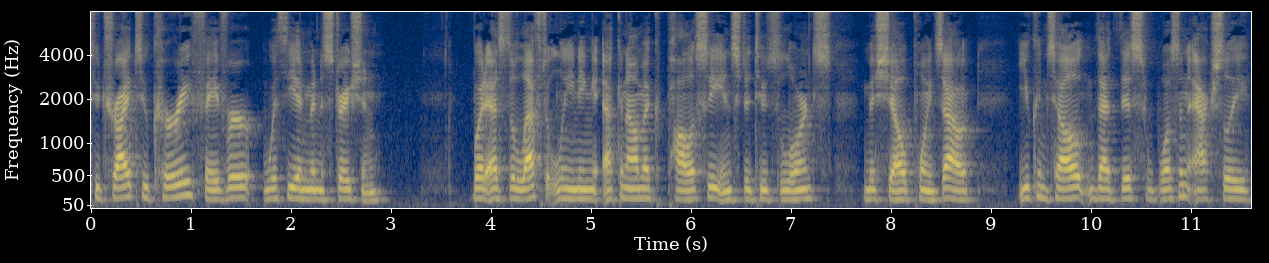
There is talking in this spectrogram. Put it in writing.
to try to curry favor with the administration. But as the left leaning Economic Policy Institute's Lawrence Mishel points out, you can tell that this wasn't actually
